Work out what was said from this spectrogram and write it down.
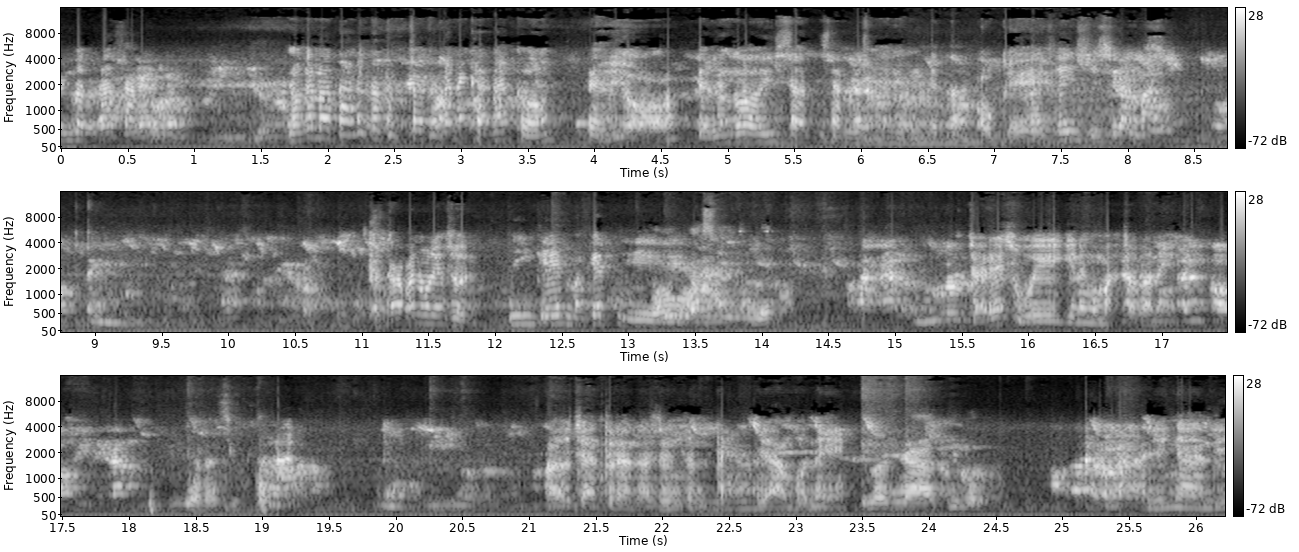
Enggak rasa. Lah kan otane tetep cocokane gak nagong. Iya. Dan engko iso bisa ngasih kita. Oke. Sisi Kapan mulai sun? Tingke maket di Jare suwe iki nang omah carane. Kalau jangan turun sun sun. Ya ampun nih. Jadi nanti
